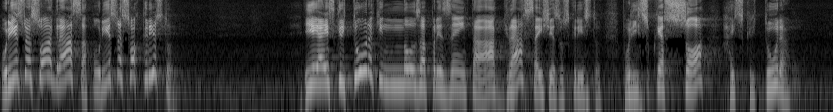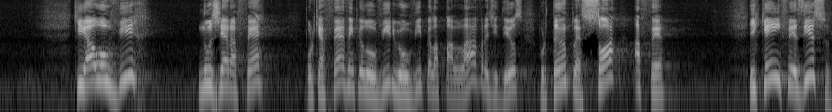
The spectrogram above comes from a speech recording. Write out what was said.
Por isso é só a graça, por isso é só Cristo. E é a Escritura que nos apresenta a graça em Jesus Cristo. Por isso que é só a Escritura. Que ao ouvir nos gera fé, porque a fé vem pelo ouvir e o ouvir pela palavra de Deus, portanto é só a fé. E quem fez isso?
